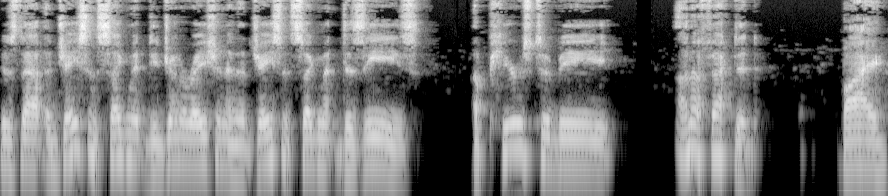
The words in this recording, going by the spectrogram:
is that adjacent segment degeneration and adjacent segment disease appears to be unaffected by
